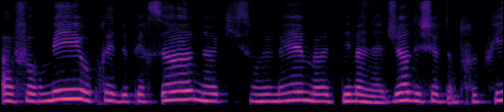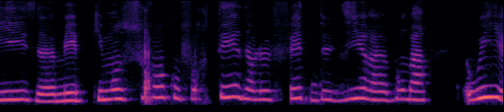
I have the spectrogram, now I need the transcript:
informée auprès de personnes euh, qui sont eux-mêmes des managers, des chefs d'entreprise, mais qui m'ont souvent confortée dans le fait de dire, bon, bah, oui,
